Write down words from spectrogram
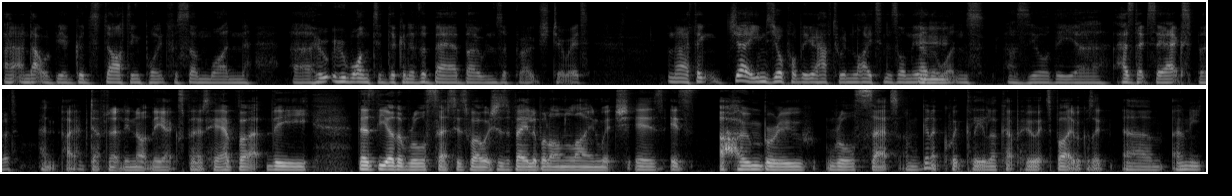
And, and that would be a good starting point for someone uh, who who wanted the kind of the bare bones approach to it. And then i think james you're probably going to have to enlighten us on the mm. other ones as you're the uh, hesitate to say expert. And i'm definitely not the expert here but the there's the other rule set as well which is available online which is it's a homebrew rule set. I'm going to quickly look up who it's by because I um, only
